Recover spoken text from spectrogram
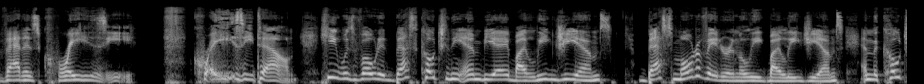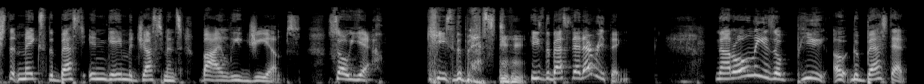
That is crazy. Crazy town. He was voted best coach in the NBA by league GMs, best motivator in the league by league GMs, and the coach that makes the best in-game adjustments by league GMs. So yeah, he's the best. He's the best at everything. Not only is a, he uh, the best at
